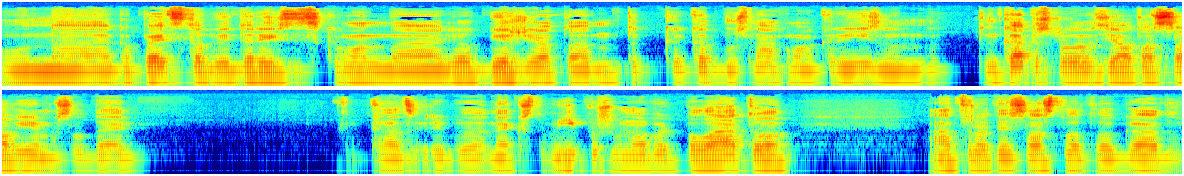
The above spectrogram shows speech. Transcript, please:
Un uh, kāpēc tā bija darīts, ka man uh, ļoti bieži jautā, nu, tā, kad būs nākamā krīze. Un, un katrs, protams, jautā savu iemeslu dēļ. Kāds grib nekustamo īpašumu nopirkt pa lēto, atceroties 8. gadu.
